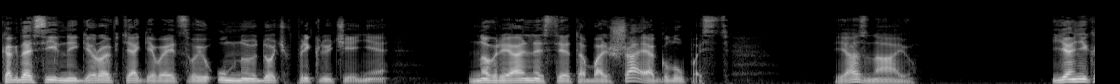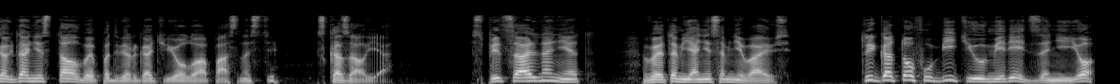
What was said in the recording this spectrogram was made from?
когда сильный герой втягивает свою умную дочь в приключения. Но в реальности это большая глупость. Я знаю. Я никогда не стал бы подвергать Йолу опасности, сказал я. Специально нет. В этом я не сомневаюсь. Ты готов убить и умереть за нее,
